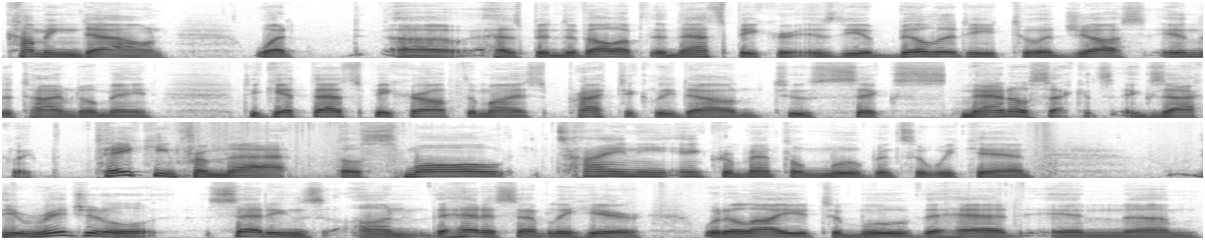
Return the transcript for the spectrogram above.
coming down, what uh, has been developed in that speaker is the ability to adjust in the time domain to get that speaker optimized practically down to six nanoseconds exactly. Taking from that those small, tiny incremental movements that we can, the original settings on the head assembly here would allow you to move the head in um,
